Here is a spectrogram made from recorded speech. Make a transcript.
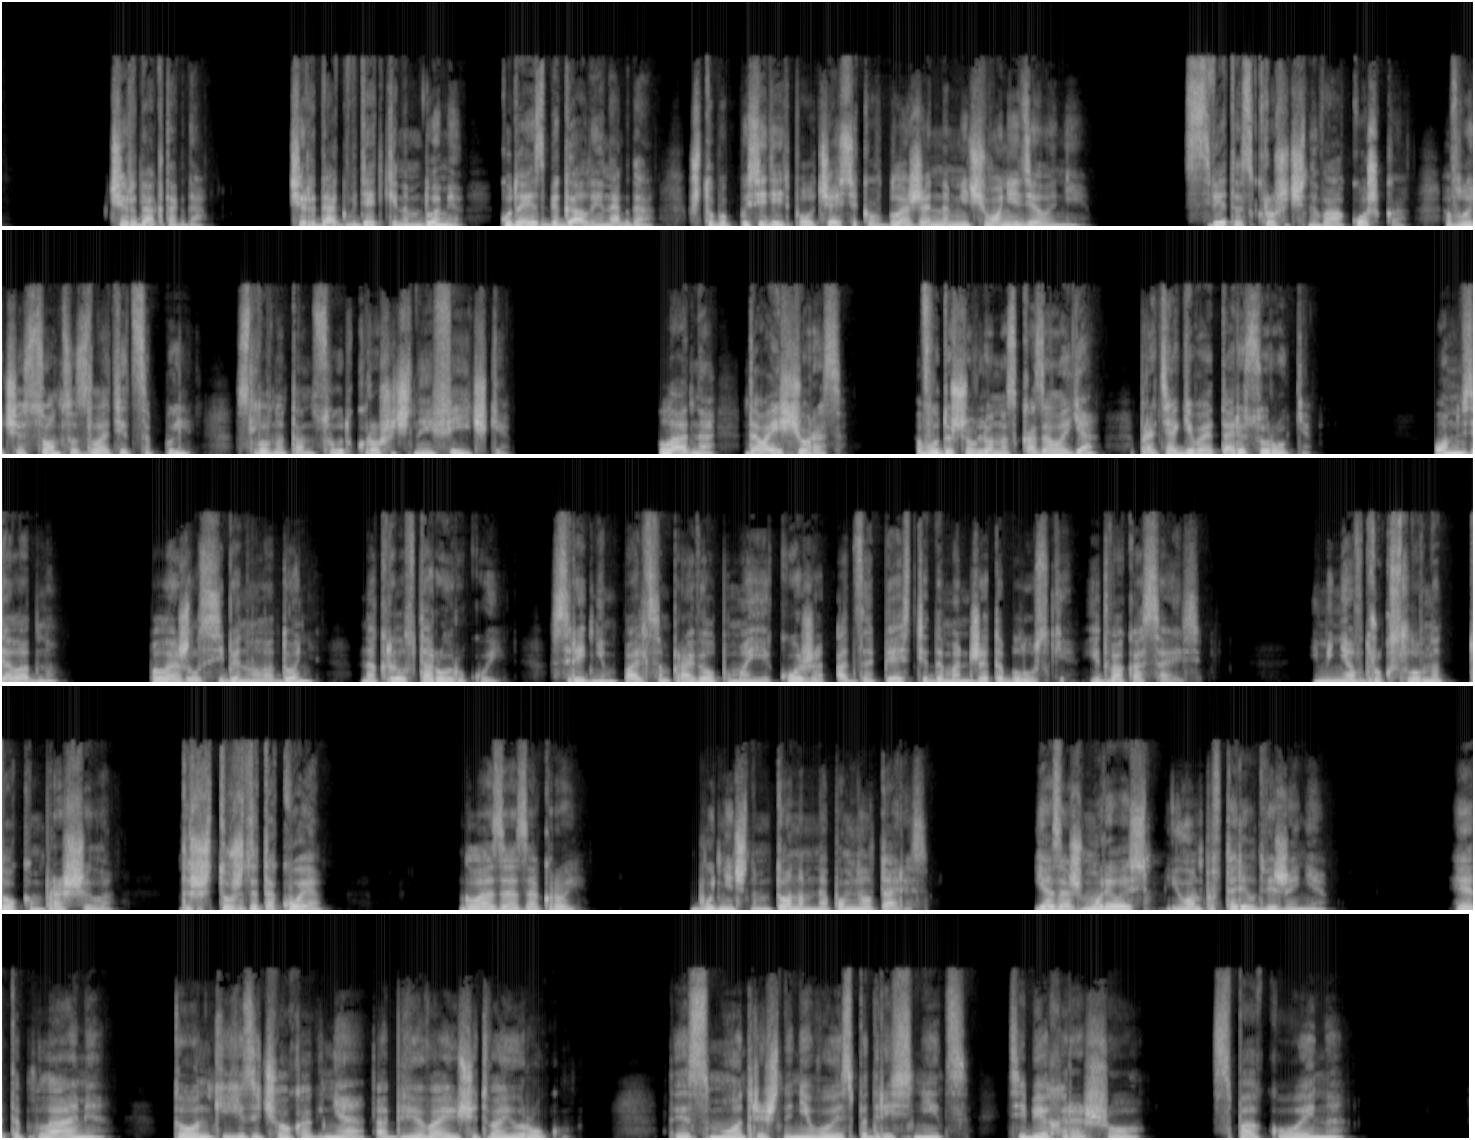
Чердак тогда. Чердак в дядькином доме, куда я сбегала иногда, чтобы посидеть полчасика в блаженном ничего не делании. Свет из крошечного окошка, в луче солнца золотится пыль, словно танцуют крошечные феечки. «Ладно, давай еще раз», — воодушевленно сказала я, протягивая Тарису руки. Он взял одну, положил себе на ладонь, накрыл второй рукой, средним пальцем провел по моей коже от запястья до манжета блузки, едва касаясь. И меня вдруг словно током прошило. «Да что же это такое?» «Глаза закрой», — будничным тоном напомнил Тарис. Я зажмурилась, и он повторил движение. «Это пламя, тонкий язычок огня, обвивающий твою руку. Ты смотришь на него из-под ресниц, тебе хорошо, спокойно».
